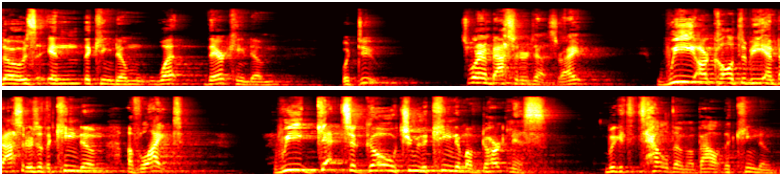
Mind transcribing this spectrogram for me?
those in the kingdom what their kingdom would do. It's what an ambassador does, right? We are called to be ambassadors of the kingdom of light. We get to go to the kingdom of darkness. We get to tell them about the kingdom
